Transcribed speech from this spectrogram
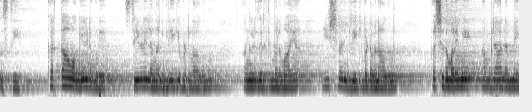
സുസ്തി കർത്താവ് അങ്ങയുടെ കൂടെ സ്ത്രീകളിൽ അങ്ങ് അനുഗ്രഹിക്കപ്പെട്ടതാകുന്നു അങ്ങയുടെ ദരിദ്രം ഫലമായ ഈശോ അനുഗ്രഹിക്കപ്പെട്ടവനാകുന്നു. പരിശുദ്ധ മറിയമേ തമ്പുരാന്റെ അമ്മേ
